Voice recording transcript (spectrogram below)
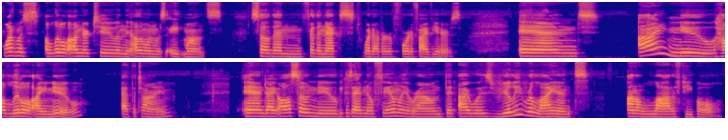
one was a little under two, and the other one was eight months. So then for the next whatever four to five years, and I knew how little I knew at the time. And I also knew because I had no family around that I was really reliant on a lot of people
